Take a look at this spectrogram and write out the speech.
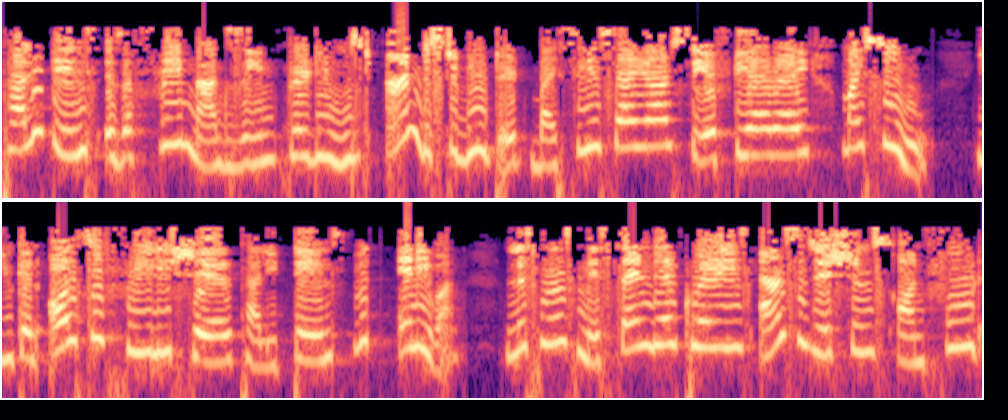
Thali Tales is a free magazine produced and distributed by CSIR CFTRI Mysuru. You can also freely share Thali Tales with anyone. Listeners may send their queries and suggestions on food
